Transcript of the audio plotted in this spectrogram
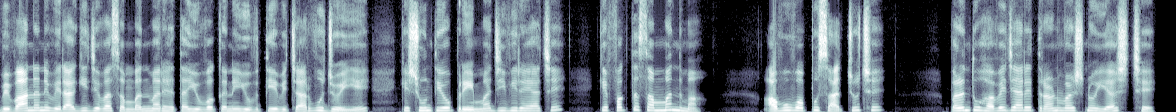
વિવાન અને વિરાગી જેવા સંબંધમાં રહેતા યુવક અને યુવતીએ વિચારવું જોઈએ કે શું તેઓ પ્રેમમાં જીવી રહ્યા છે કે ફક્ત સંબંધમાં? આવું વપુ સાચું છે? પરંતુ હવે જ્યારે ત્રણ વર્ષનો યશ છે,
